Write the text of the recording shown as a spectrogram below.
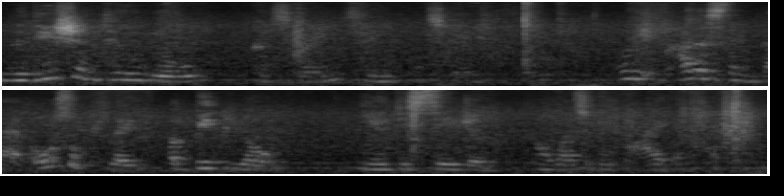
In addition to your constraints and constraints, we understand that also play a big role in your decision on what to buy and how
